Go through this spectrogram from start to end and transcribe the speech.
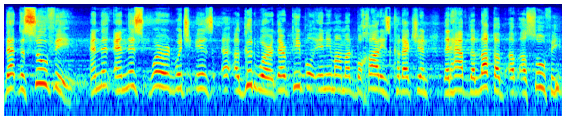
that the Sufi, and, th and this word, which is a, a, good word, there are people in Imam al-Bukhari's collection that have the laqab of al-Sufi,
